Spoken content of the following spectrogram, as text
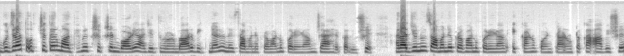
ગુજરાત ઉચ્ચતર માધ્યમિક શિક્ષણ બોર્ડે આજે ધોરણ બાર વિજ્ઞાન અને સામાન્ય પ્રવાહનું પરિણામ જાહેર કર્યું છે. રાજ્યનું સામાન્ય પ્રવાહનું પરિણામ એકાણું પોઈન્ટ ત્રાણું ટકા આવ્યું છે,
